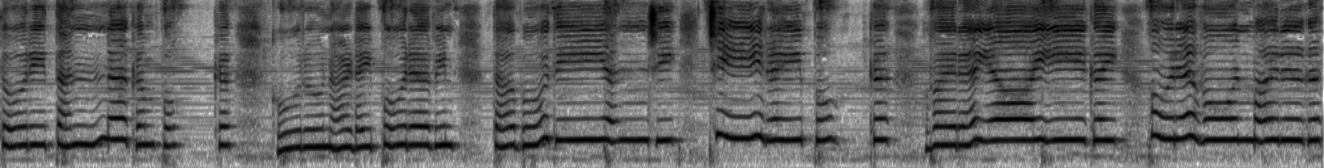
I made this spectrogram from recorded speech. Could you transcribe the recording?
தொரி தன்னகம் பொக்க குறுநடை புறவின் தபுதி அஞ்சி சீரை பொக்க வரையாயிகை உறவோன் மருக.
